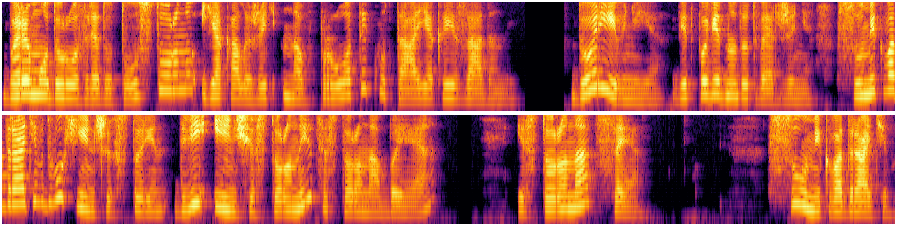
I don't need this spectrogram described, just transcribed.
Беремо до розгляду ту сторону, яка лежить навпроти кута, який заданий. Дорівнює, відповідно до твердження, сумі квадратів двох інших сторін. Дві інші сторони це сторона Б і сторона С. Сумі квадратів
